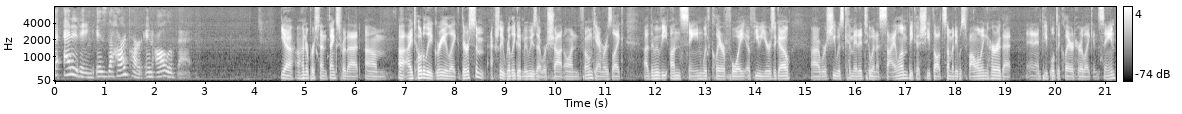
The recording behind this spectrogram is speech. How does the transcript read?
the editing is the hard part in all of that. Yeah, 100%. Thanks for that. Um, uh, I totally agree. Like, there's some actually really good movies that were shot on phone cameras, like uh, the movie Unsane with Claire Foy a few years ago, uh, where she was committed to an asylum because she thought somebody was following her that, and people declared her like insane.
